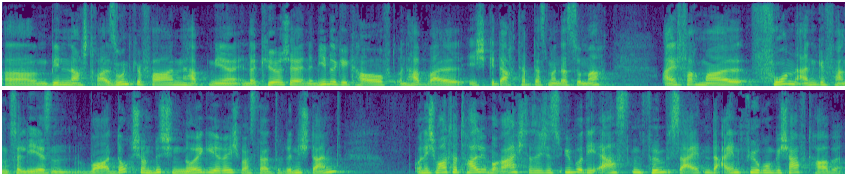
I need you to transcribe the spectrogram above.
Ähm, bin nach Stralsund gefahren, habe mir in der Kirche eine Bibel gekauft und habe, weil ich gedacht habe, dass man das so macht, einfach mal vorn angefangen zu lesen. War doch schon ein bisschen neugierig, was da drin stand. Und ich war total überrascht, dass ich es über die ersten fünf Seiten der Einführung geschafft habe.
